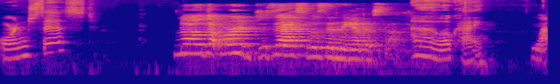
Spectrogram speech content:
orange zest. No, the orange zest was in the other stuff. Oh, okay. Yeah.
